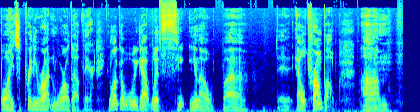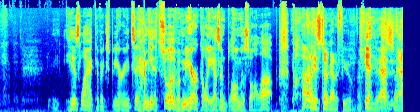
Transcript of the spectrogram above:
boy, it's a pretty rotten world out there. And look at what we got with, you know, uh, El Trumpo. Um, his lack of experience. I mean, it's sort of a miracle he hasn't blown us all up. But Well, he's still got a few. A few Yeah. years, so.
